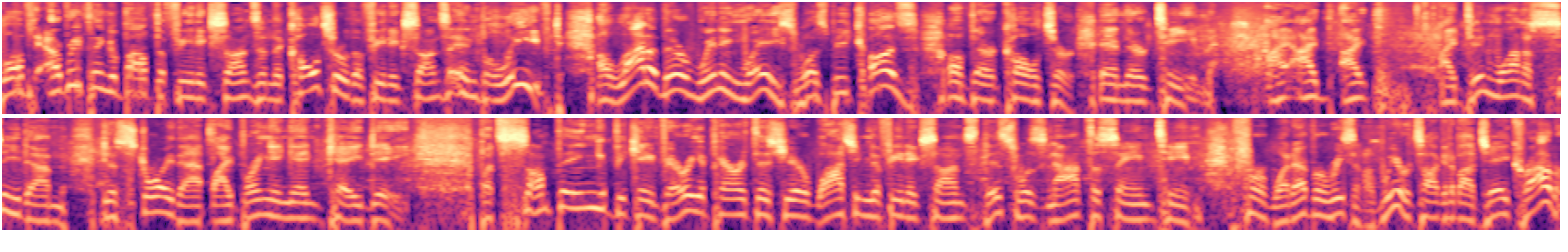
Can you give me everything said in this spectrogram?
loved everything about the Phoenix Suns and the culture of the Phoenix Suns and believed a lot of their winning ways was because of their culture and their team. I I I, I didn't want to see them destroy that by bringing in KD. But something became very apparent this year watching the Phoenix Suns. This was not the same team for whatever reason. We were talking about Jae Crowder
